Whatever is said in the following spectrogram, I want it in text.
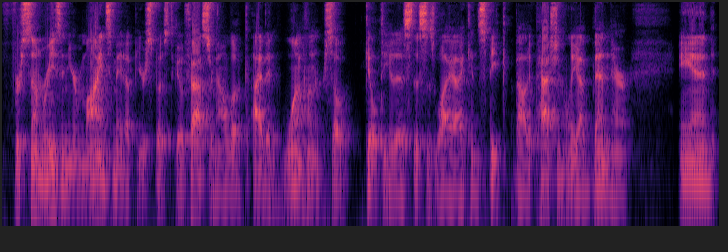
for some reason your mind's made up you're supposed to go faster. Now, look, I've been 100% guilty of this. This is why I can speak about it passionately. I've been there. And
